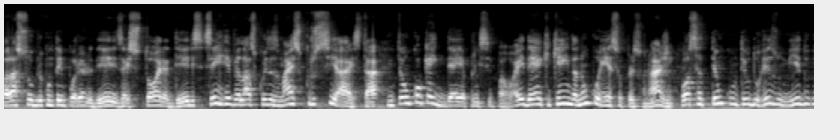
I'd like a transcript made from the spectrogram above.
falar sobre o contemporâneo deles, a história deles, sem revelar as coisas mais cruciais, tá? Então qual é a ideia principal? A ideia é que quem ainda não conhece o personagem possa ter um conteúdo resumido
